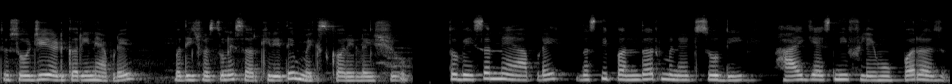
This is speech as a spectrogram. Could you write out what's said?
તો સોજી એડ કરીને આપણે બધી જ વસ્તુને સરખી રીતે મિક્સ કરી લઈશું. તો બેસનને આપણે દસથી પંદર મિનિટ સુધી હાઈ ગેસની ફ્લેમ ઉપર જ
